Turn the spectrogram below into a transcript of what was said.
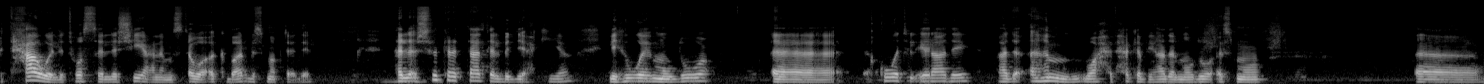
بتحاول توصل لشيء على مستوى أكبر بس ما بتقدر. هلأ الفكرة الثالثة اللي بدي أحكيها؟ اللي هو موضوع آه قوة الإرادة. هذا أهم واحد حكى بهذا الموضوع اسمه آه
